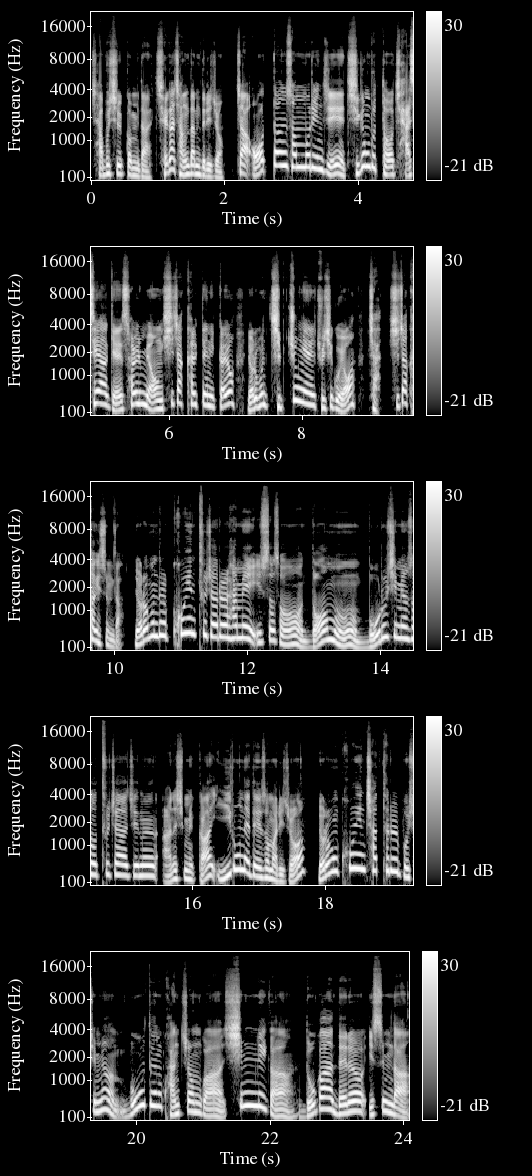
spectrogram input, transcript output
잡으실 겁니다. 제가 장담드리죠. 자, 어떤 선물인지 지금부터 자세하게 설명 시작할 테니까요. 여러분 집중해 주시고요. 자, 시작하겠습니다. 여러분들 코인 투자를 함에 있어서 너무 모르시면서 투자하지는 않으십니까? 이론에 대해서 말이죠. 여러분 코인 차트를 보시면 모든 관점과 심리가 녹아내려 있습니다.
